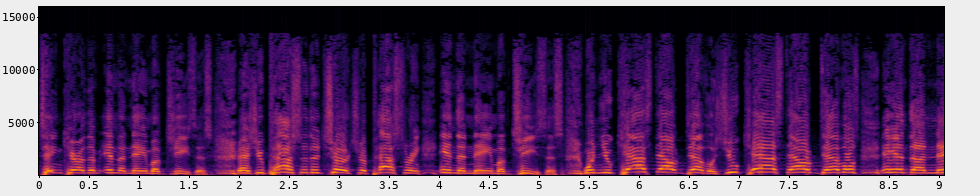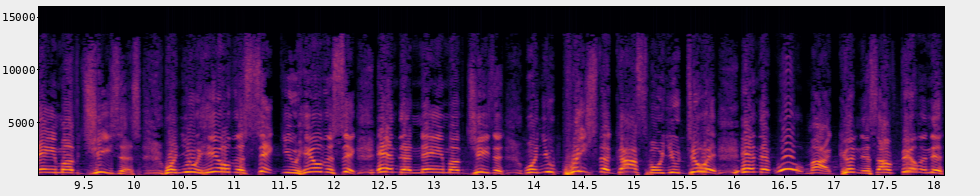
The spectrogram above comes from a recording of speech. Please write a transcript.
taking care of them in the name of Jesus. As you pastor the church, you're pastoring in the name of Jesus. When you cast out devils, you cast out devils in the name of Jesus. When you heal the sick, you heal the sick in the name of Jesus. When you preach the gospel, you do it in the, whoa, my goodness, I'm feeling this.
